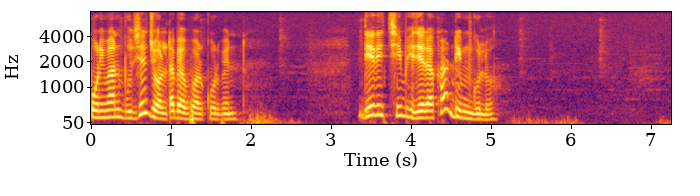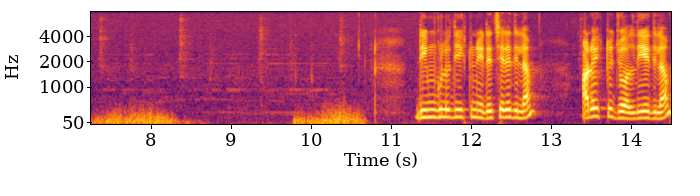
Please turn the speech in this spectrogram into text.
পরিমাণ বুঝে জলটা ব্যবহার করবেন। দিয়ে দিচ্ছি ভেজে রাখা ডিমগুলো। ডিমগুলো দিয়ে একটু নেড়ে চেড়ে দিলাম। আরও একটু জল দিয়ে দিলাম।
